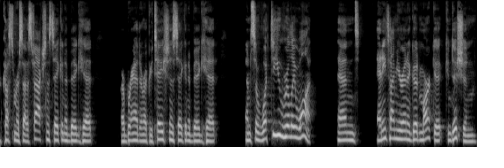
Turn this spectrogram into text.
Our customer satisfaction is taking a big hit. Our brand and reputation is taking a big hit. And so, what do you really want? And anytime you're in a good market condition,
